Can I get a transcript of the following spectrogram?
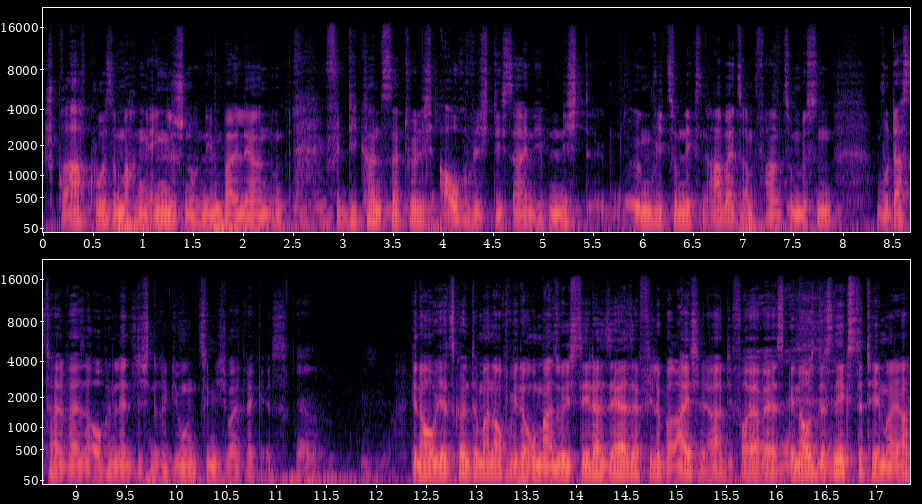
Sprachkurse machen, Englisch noch nebenbei lernen. Und mhm. für die kann es natürlich auch wichtig sein, eben nicht irgendwie zum nächsten Arbeitsamt fahren zu müssen, wo das teilweise auch in ländlichen Regionen ziemlich weit weg ist. Ja. Genau, jetzt könnte man auch wiederum, also ich sehe da sehr, sehr viele Bereiche, ja. Die Feuerwehr ist genau das nächste Thema, ja.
